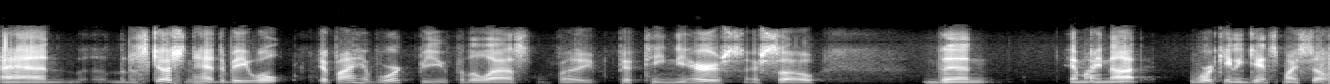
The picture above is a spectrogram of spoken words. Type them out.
And the discussion had to be, well, if I have worked for you for the last say, 15 years or so, then am I not working against myself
